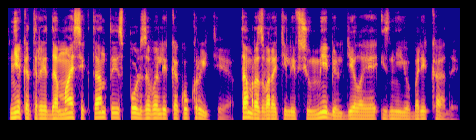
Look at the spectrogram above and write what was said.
Некоторые дома сектанты использовали как укрытие. Там разворотили всю мебель, делая из нее баррикады.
